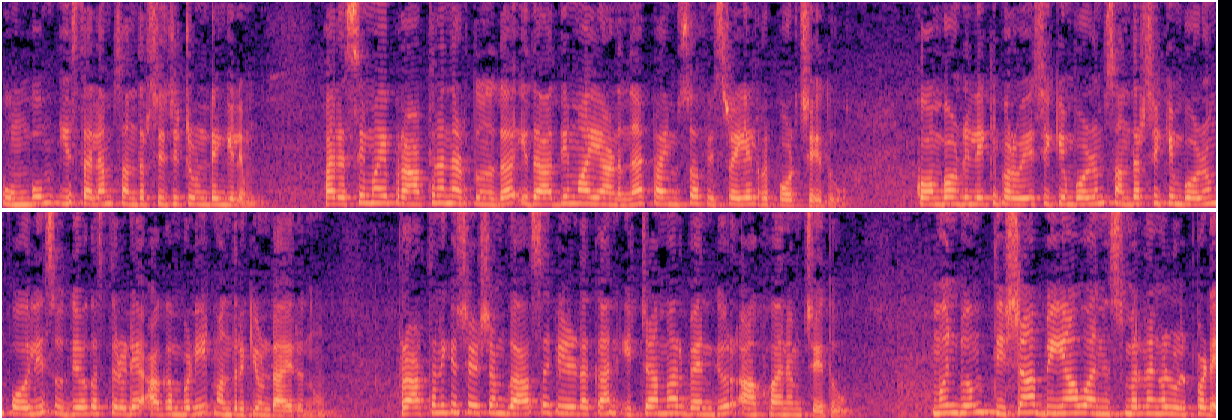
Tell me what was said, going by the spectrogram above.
മുമ്പും ഈ സ്ഥലം സന്ദർശിച്ചിട്ടുണ്ടെങ്കിലും പരസ്യമായി പ്രാർത്ഥന നടത്തുന്നത് ഇതാദ്യമായാണെന്ന് ടൈംസ് ഓഫ് ഇസ്രയേൽ റിപ്പോർട്ട് ചെയ്തു. കോമ്പൗണ്ടിലേക്ക് പ്രവേശിക്കുമ്പോഴും സന്ദർശിക്കുമ്പോഴും പോലീസ് ഉദ്യോഗസ്ഥരുടെ അകമ്പടി മന്ത്രിക്കുണ്ടായിരുന്നു. പ്രാർത്ഥനയ്ക്ക് ശേഷം ഗാസ കീഴടക്കാൻ ഇറ്റാമർ ബെൻഗ്യൂർ ആഹ്വാനം ചെയ്തു. മുൻപും തിഷ ബിയാവ് അനുസ്മരണങ്ങൾ ഉൾപ്പെടെ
